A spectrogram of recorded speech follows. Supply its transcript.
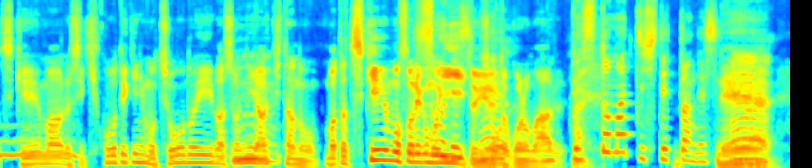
地形もあるし気候的にもちょうどいい場所にうん。秋田の、また地形もそれもいいというところもある。ベストマッチしてったんですね。ね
